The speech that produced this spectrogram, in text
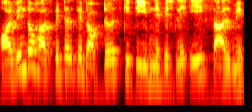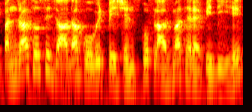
ऑरबिंदो हॉस्पिटल के डॉक्टर्स की टीम ने पिछले एक साल में 1500 से ज़्यादा कोविड पेशेंट्स को प्लाज्मा थेरेपी दी है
